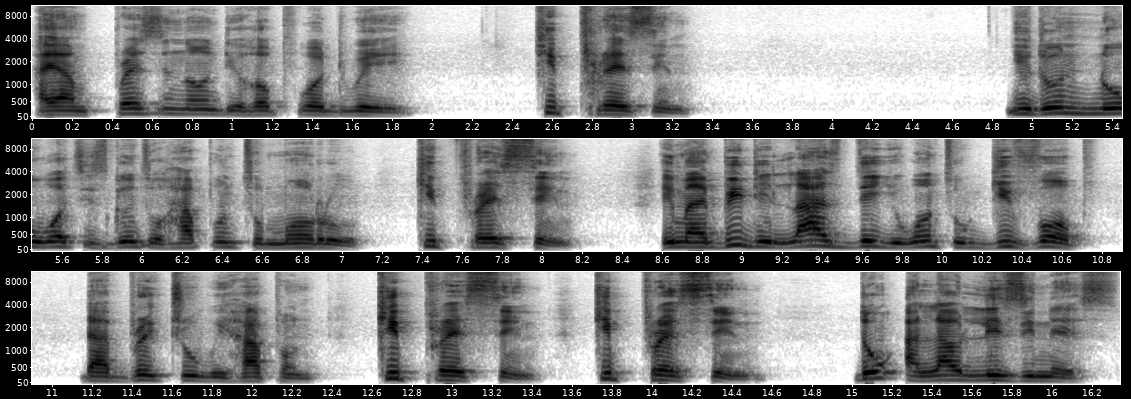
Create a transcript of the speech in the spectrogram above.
I am pressing on the upward way. Keep pressing. You don't know what is going to happen tomorrow. Keep pressing. It might be the last day you want to give up, that breakthrough will happen. Keep pressing. Keep pressing. Don't allow laziness.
